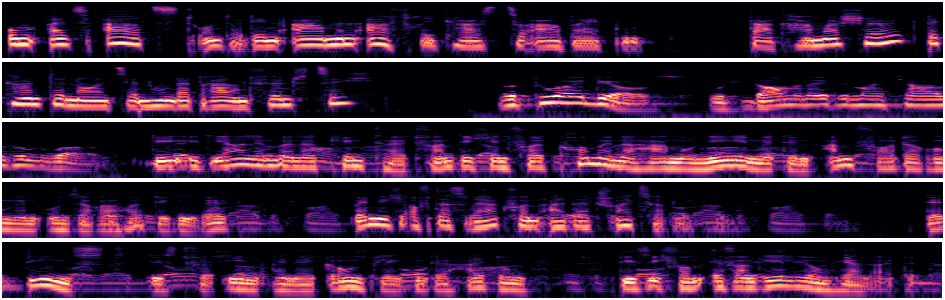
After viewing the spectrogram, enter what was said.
um als Arzt unter den Armen Afrikas zu arbeiten. Dag Hammarskjöld bekannte 1953 die Ideale meiner Kindheit fand ich in vollkommener Harmonie mit den Anforderungen unserer heutigen Welt, wenn ich auf das Werk von Albert Schweitzer blickte. Der Dienst ist für ihn eine grundlegende Haltung, die sich vom Evangelium herleitet.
